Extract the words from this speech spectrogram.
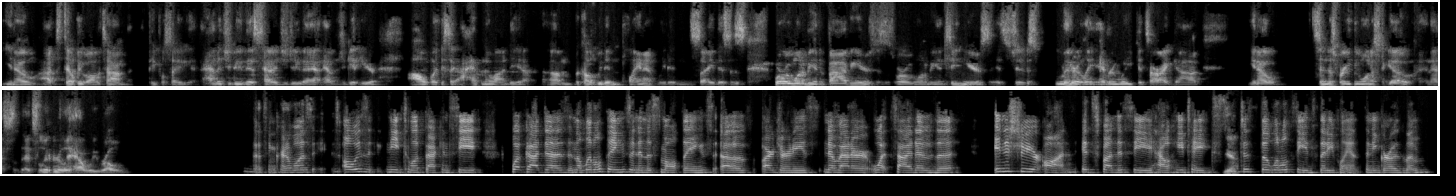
you know, I tell people all the time, people say, How did you do this? How did you do that? How did you get here? I always say, I have no idea um, because we didn't plan it. We didn't say, This is where we want to be in five years. This is where we want to be in 10 years. It's just literally every week, it's all right, God, you know, send us where you want us to go. And that's, that's literally how we roll. That's incredible. It's, it's always neat to look back and see what God does in the little things and in the small things of our journeys, no matter what side of the industry you're on, it's fun to see how he takes yeah. just the little seeds that he plants and he grows them.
